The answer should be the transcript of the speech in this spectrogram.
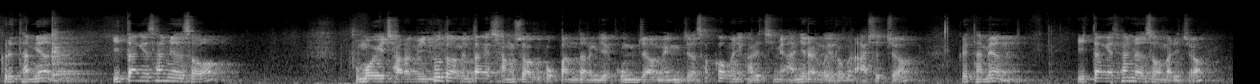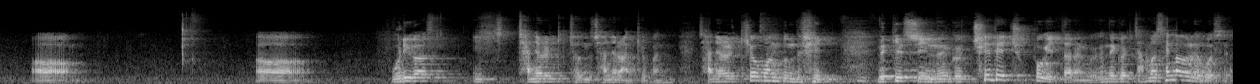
그렇다면, 이 땅에 살면서 부모에게 잘하면 효도하면 땅에서 장수하고 복 받는다는 게 공자와 맹자, 석가모니 가르침이 아니라는 거 여러분 아셨죠? 그렇다면 이 땅에 살면서 말이죠. 어, 어, 우리가 이 자녀를 저는 자녀를 안 키워봤는데 자녀를 키워본 분들이 느낄 수 있는 그 최대 축복이 있다는 거예요. 근데 그걸 한번 생각을 해보세요.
